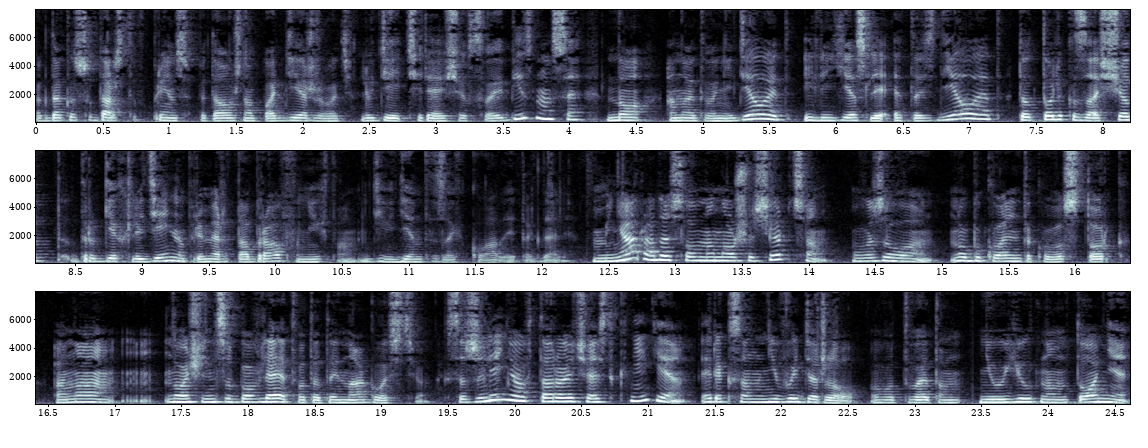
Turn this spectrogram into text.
когда государство, в принципе, должно поддерживать людей, теряющих свои бизнесы, но оно этого не делает, или если это сделает, то только за счет других людей, например, отобрав у них там дивиденды за их вклады и так далее. У меня радость, словно нож у сердца, вызвала, ну, буквально такой восторг. Она, ну, очень забавляет вот этой наглостью. К сожалению, вторая часть книги Эриксон не выдержал вот в этом неуютном тоне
